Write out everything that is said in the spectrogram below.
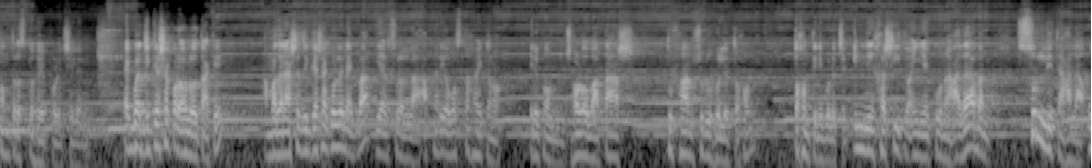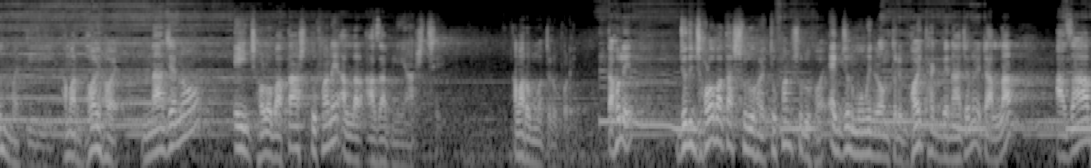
সন্ত্রস্ত হয়ে পড়েছিলেন। একবার জিজ্ঞাসা করা হলো তাকে আমাদের আশা জিজ্ঞাসা করলেন একবার ইয়ারসুল্লাহ আপনার এই অবস্থা হয় কেন? এরকম ঝড়ো বাতাস, তুফান শুরু হলে তখন তখন তিনি বলেছেন, ইন্নি খাসি তো আইয়া কোন আদাবান সুল্লিতা আলা উম্মতি। আমার ভয় হয় না যেন এই ঝড়ো বাতাস, তুফানে আল্লাহর আজাব নিয়ে আসছে আমার উম্মতের উপরে। তাহলে যদি ঝড়ো বাতাস শুরু হয়, তুফান শুরু হয়, একজন মুমিনের অন্তরে ভয় থাকবে না যেন এটা আল্লাহ আজাব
